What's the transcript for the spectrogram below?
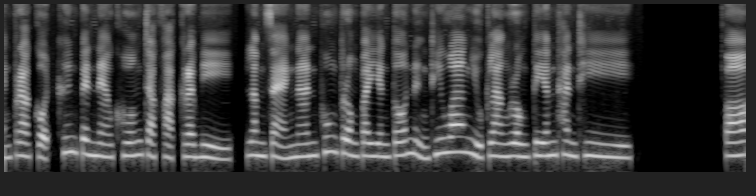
งปรากฏขึ้นเป็นแนวโค้งจากฝักกระบี่ลำแสงนั้นพุ่งตรงไปยังโต๊ะหนึ่งที่ว่างอยู่กลางโรงเตี๊ยมทันทีเปาะ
